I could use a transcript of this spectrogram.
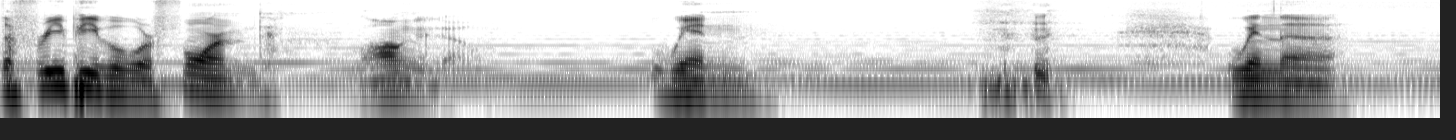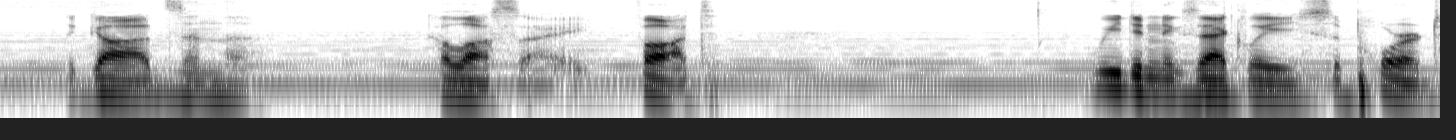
the free people were formed long ago when when the the gods and the colossi fought we didn't exactly support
